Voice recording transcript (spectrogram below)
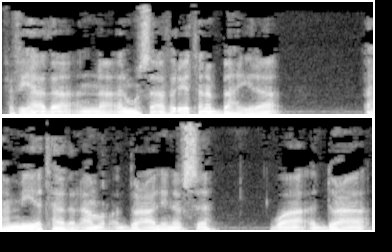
ففي هذا أن المسافر يتنبه إلى اهميه هذا الامر الدعاء لنفسه والدعاء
